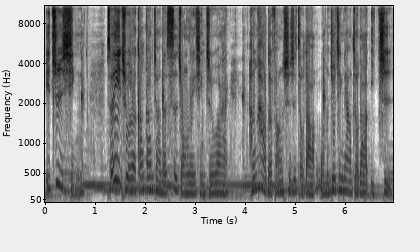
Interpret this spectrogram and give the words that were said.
一致型。所以除了刚刚讲的四种类型之外，很好的方式是走到，我们就尽量走到一致。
